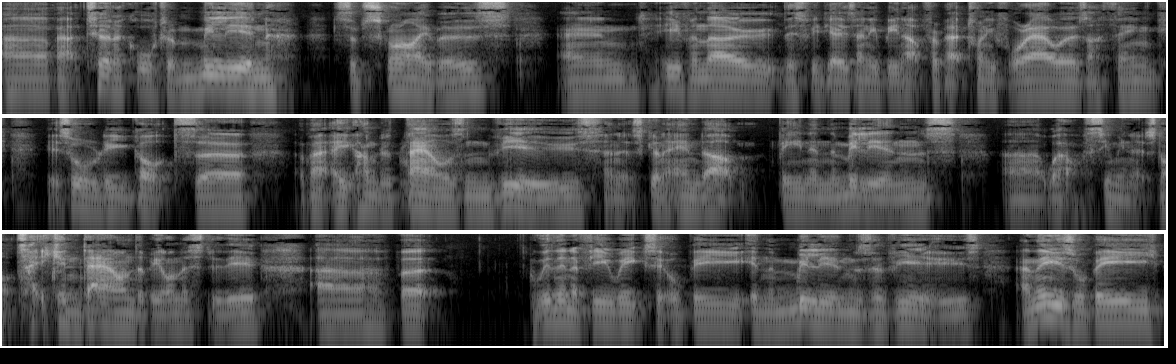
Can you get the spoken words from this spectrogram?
uh, about two and a quarter million subscribers. And even though this video's only been up for about 24 hours, I think, it's already got uh, about 800,000 views and it's going to end up being in the millions. Uh, well, assuming it's not taken down, to be honest with you. Uh, but within a few weeks, it will be in the millions of views. And these will be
